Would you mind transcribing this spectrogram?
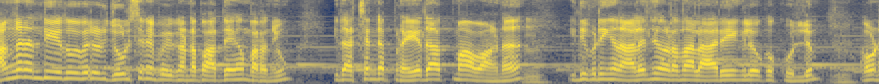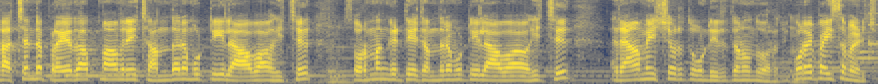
അങ്ങനെ എന്ത് ചെയ്തു? ഇവരൊരു ജോത്സ്യനെ പോയി കണ്ടപ്പോൾ അദ്ദേഹം പറഞ്ഞു ഇത് അച്ഛന്റെ പ്രേതാത്മാവാണ്. ഇതിവിടെ ഇങ്ങനെ അലഞ്ഞു നടന്നാൽ ആരെങ്കിലും ഒക്കെ കൊല്ലും. അതുകൊണ്ട് അച്ഛന്റെ പ്രേതാത്മാവിനെ ചന്ദനമുട്ടിയിൽ ആവാഹിച്ച് സ്വർണം കിട്ടിയ ചന്ദനമുട്ടിയിൽ ആവാഹിച്ച് രാമേശ്വരത്ത് കൊണ്ടിരുത്തണം എന്ന് പറഞ്ഞു. കുറേ പൈസ മേടിച്ചു.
